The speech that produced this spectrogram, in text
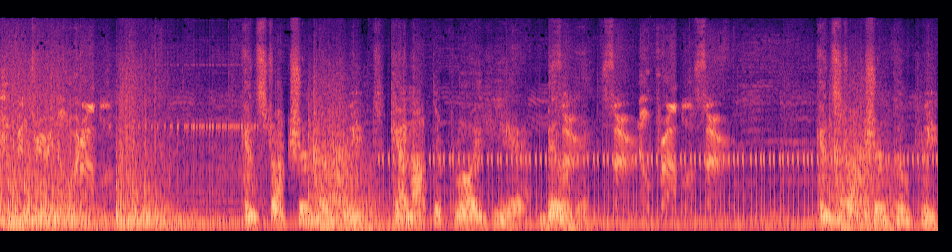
Infantry no problem. Construction complete. Cannot deploy here. Building. Sir. Sir. No problem. Sir. Construction complete.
